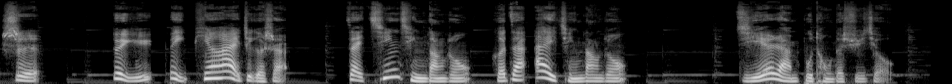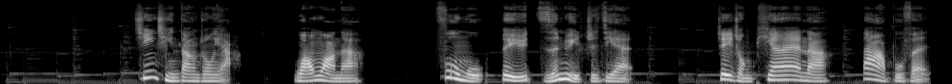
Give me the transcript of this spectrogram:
是对于被偏爱这个事儿，在亲情当中和在爱情当中截然不同的需求。亲情当中呀，往往呢，父母对于子女之间这种偏爱呢，大部分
